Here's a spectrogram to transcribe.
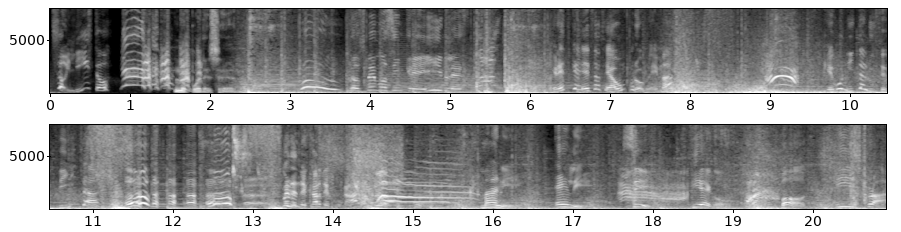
Soy listo. No puede ser. ¡Nos vemos increíbles! ¿Crees que eso sea un problema? ¡Qué bonita lucecita! ¿Pueden dejar de jugar? Manny, Ellie, Sid, Diego, Bug y Scrat.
